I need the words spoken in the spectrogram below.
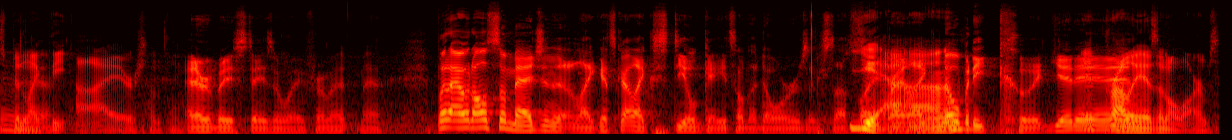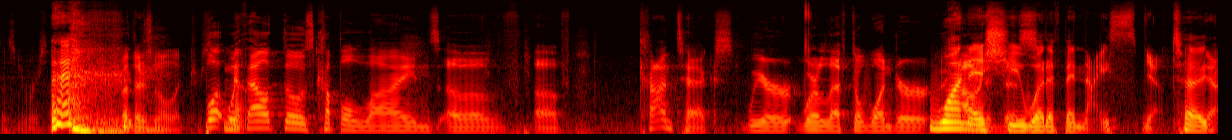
It's been yeah. like the eye or something. and everybody stays away from it yeah but i would also imagine that like it's got like steel gates on the doors and stuff like, right? like nobody could get in It probably has an alarm system or something, but there's no electricity. but No. without those couple lines of of context we're we're left to wonder One how did issue this- would have been nice Yeah. to Yeah.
